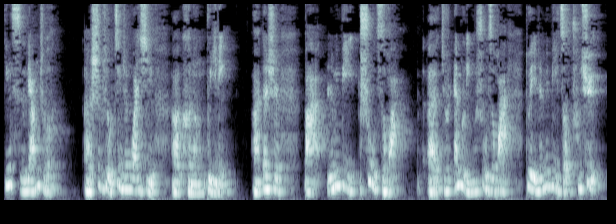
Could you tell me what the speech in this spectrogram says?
因此两者啊，是不是有竞争关系啊？可能不一定。啊，但是把人民币数字化，呃，就是 M 零数字化，对人民币走出去，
